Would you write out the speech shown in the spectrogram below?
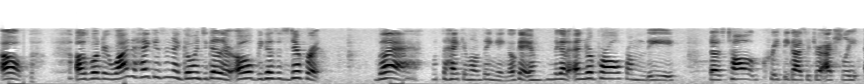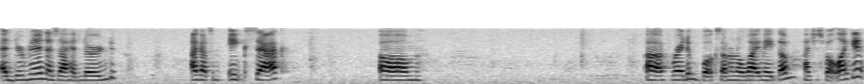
Oh, I was wondering why the heck isn't it going together? Oh, because it's different. Bah, what the heck am I thinking? Okay, they got an ender pearl from the those tall, creepy guys, which are actually endermen, as I had learned. I got some ink sac. Um, uh, random books. I don't know why I made them. I just felt like it.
